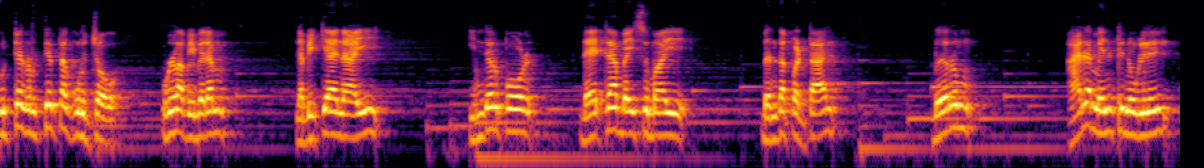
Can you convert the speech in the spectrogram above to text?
കുറ്റകൃത്യത്തെക്കുറിച്ചോ ഉള്ള വിവരം ലഭിക്കാനായി ഇന്റർപോൾ ഡാറ്റാബേസുമായി ബന്ധപ്പെട്ടാൽ വെറും അര മിനിറ്റിനുള്ളിൽ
